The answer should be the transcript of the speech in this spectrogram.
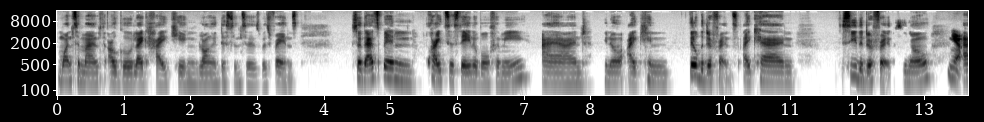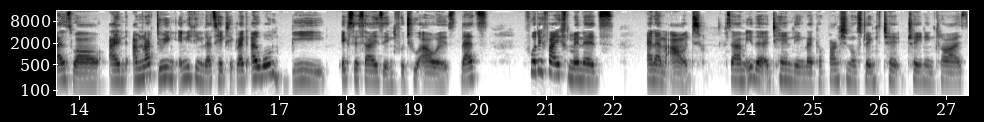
once a month, I'll go like hiking longer distances with friends. So that's been quite sustainable for me. And, you know, I can feel the difference. I can see the difference, you know, Yeah. as well. And I'm not doing anything that's hectic. Like I won't be exercising for two hours. That's 45 minutes and I'm out. So I'm either attending like a functional strength tra- training class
